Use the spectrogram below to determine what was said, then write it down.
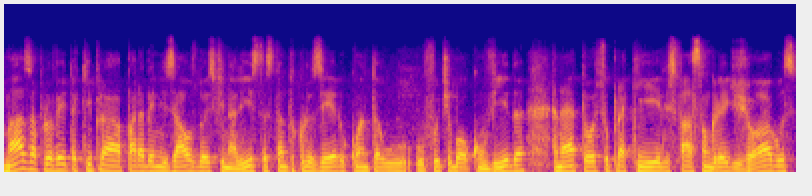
Mas aproveito aqui para parabenizar os dois finalistas, tanto o Cruzeiro quanto o, o futebol com vida. Né? Torço para que eles façam grandes jogos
